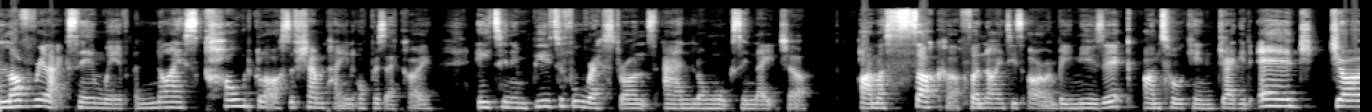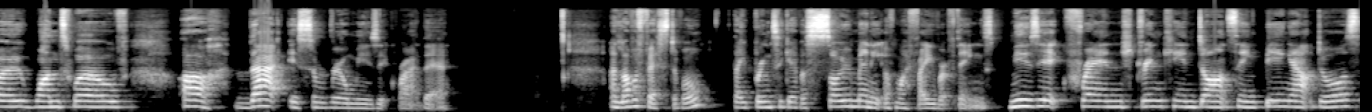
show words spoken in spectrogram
love relaxing with a nice cold glass of champagne or prosecco, eating in beautiful restaurants and long walks in nature. I'm a sucker for 90s R&B music. I'm talking Jagged Edge, Joe, 112. Oh, ah, that is some real music right there. I love a festival. They bring together so many of my favorite things music, friends, drinking, dancing, being outdoors.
